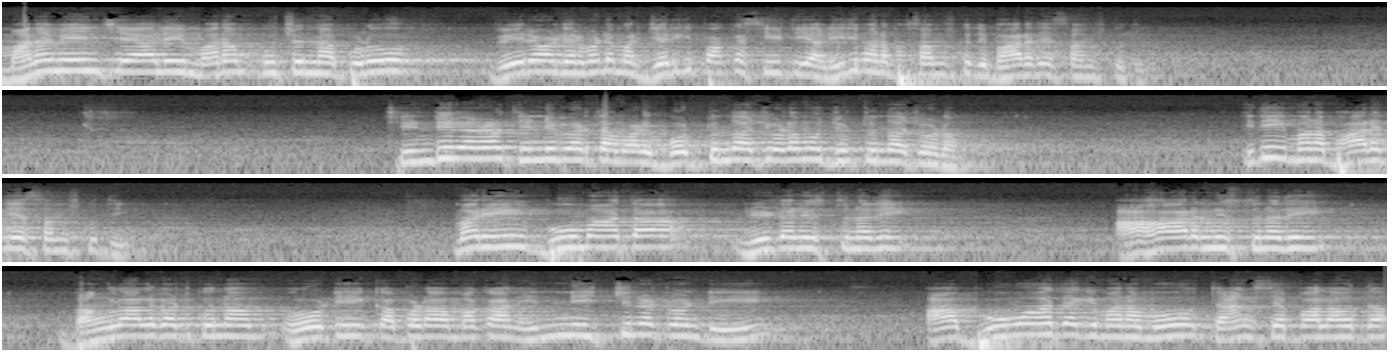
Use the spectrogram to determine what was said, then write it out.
మనం ఏం చేయాలి? మనం కూర్చున్నప్పుడు వేరే వాళ్ళు నిలబడి మరి జరిగి పక్క సీట్ ఇవ్వాలి. ఇది మన సంస్కృతి భారతీయ సంస్కృతి. తిండి లేనాడు తిండి పెడతాం. వాడికి బొట్టుందా చూడము జుట్టుందా చూడం ఇది మన భారతీయ సంస్కృతి. మరి భూమాత నీడనిస్తున్నది ఆహారం ఇస్తున్నది బంగ్లాలు కట్టుకున్నాం రోటీ కపడా మకాన్ ఇన్ని ఇచ్చినటువంటి ఆ భూమాతకి మనము థ్యాంక్స్ చెప్పాలా వద్దా?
